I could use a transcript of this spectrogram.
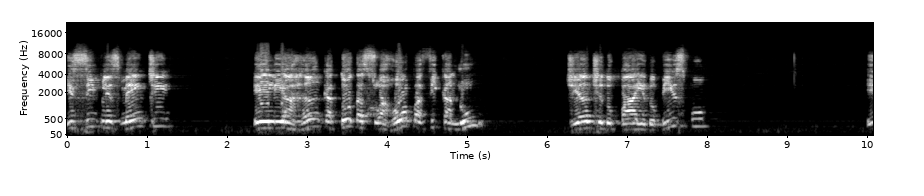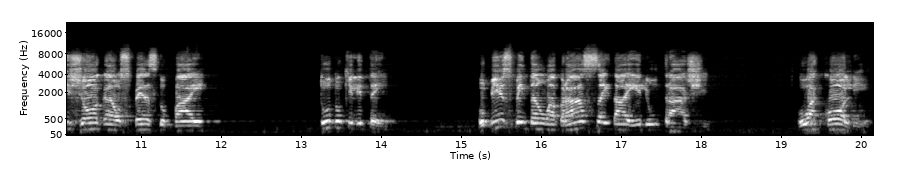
E simplesmente ele arranca toda a sua roupa, fica nu diante do pai e do bispo e joga aos pés do pai tudo o que lhe tem. O bispo então o abraça e dá a ele um traje, o acolhe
